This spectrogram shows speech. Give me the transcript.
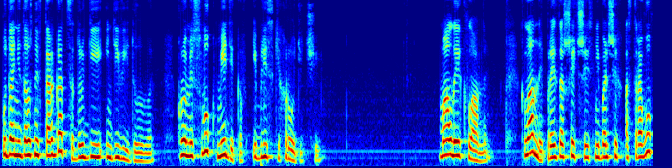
куда не должны вторгаться другие индивидуумы – кроме слуг, медиков и близких родичей. Малые кланы. Кланы, произошедшие с небольших островов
